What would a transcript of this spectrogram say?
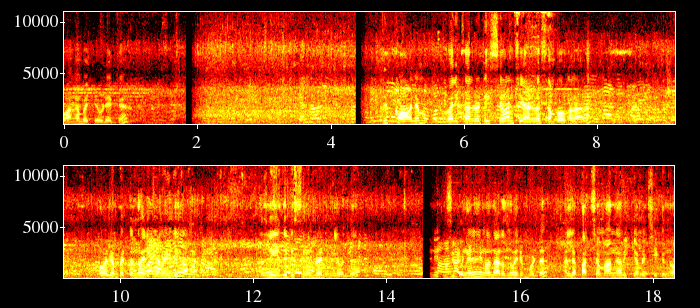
വാങ്ങാൻ പറ്റും ഇവിടെയൊക്കെ. ഇത് കോലം വരയ്ക്കാനുള്ള ഡിസൈൻ ചെയ്യാനുള്ള സംഭവങ്ങളാണ്. കോലം പെട്ടെന്ന് വരയ്ക്കാൻ വേണ്ടി അതിൽ ഏത് ഡിസൈൻ വേണമെങ്കിലും ഉണ്ട്. അങ്ങനെ ഞങ്ങൾ നടന്നു വരുമ്പോൾ നല്ല പച്ചമാങ്ങ വിൽക്കാൻ വെച്ചിരിക്കുന്നു.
